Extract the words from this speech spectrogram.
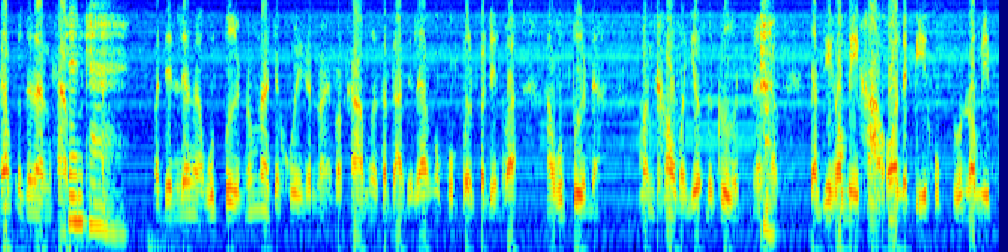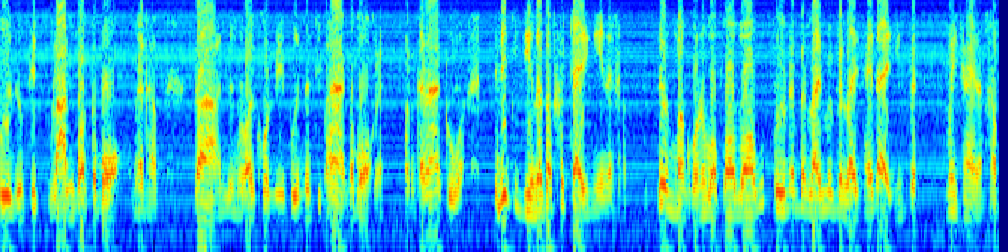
ครับคุณสนันครับ เชิญค่ะ ประเด็นเรื่องอาวุธปืนต้องน่าจะคุยกันหน่อยเพราะข่าวเมื่อสัปดาห์ที่แล้วก็ผมเปิดประเด็นว่าอาวุธปืนเนี่ย มันเข้ามาเยอะเหลือเกินนะครับ อย่างที่เขามีข่าวว่าในปี 60 เรามีปืนถึง 10 ล้านกว่ากระบอกนะครับก็100 คนมีปืนถึง 15 กระบอกเนี่ยมันก็น่ากลัวทีนี้จริงๆ แล้วต้องเข้าใจอย่างนี้นะครับ เรื่องบางคนเขาบอกพอมอาวุธปืนไม่เป็นไรไม่เป็นไรใช้ได้ยิ่งเป็นไม่ใช่นะครับ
